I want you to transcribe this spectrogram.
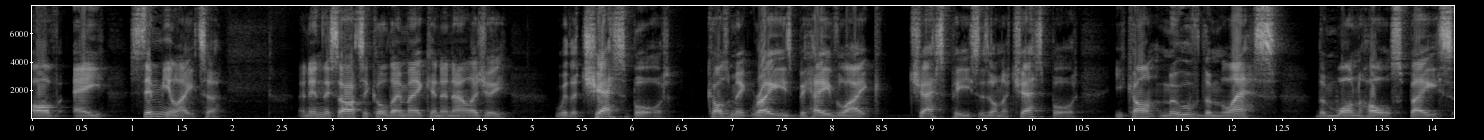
of a simulator. And in this article, they make an analogy with a chessboard. Cosmic rays behave like chess pieces on a chessboard. You can't move them less than one whole space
